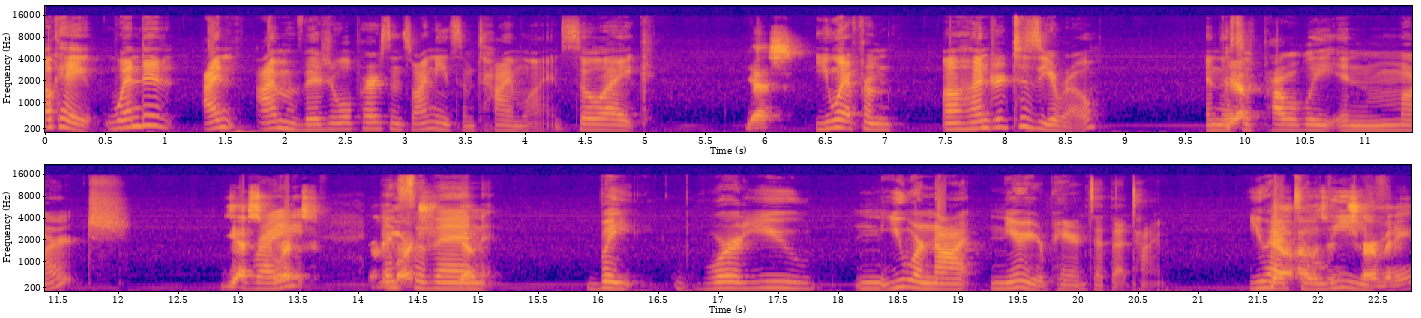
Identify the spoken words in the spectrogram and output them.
okay, when did I I'm a visual person, so I need some timeline. So like Yes. You went from 100 to 0 and this yep. was probably in March. Yes, right? Correct. Early and March. so then, but were you you were not near your parents at that time? You had no, to I was leave. in Germany.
